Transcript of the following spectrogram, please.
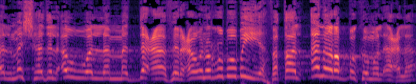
المشهد الأول لما ادعى فرعون الربوبية فقال أنا ربكم الأعلى.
